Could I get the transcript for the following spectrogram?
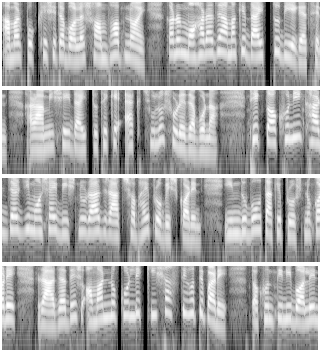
আমার পক্ষে সেটা বলা সম্ভব নয়, কারণ মহারাজা আমাকে দায়িত্ব দিয়ে গেছেন, আর আমি সেই দায়িত্ব থেকে এক চুলো সরে যাব না। ঠিক তখনই খারজার্জি মশাই বিষ্ণুরাজ রাজসভায় প্রবেশ করেন। ইন্দুবউ তাকে প্রশ্ন করে, রাজাদেশ অমান্য করলে কি শাস্তি হতে পারে? তখন তিনি বলেন,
